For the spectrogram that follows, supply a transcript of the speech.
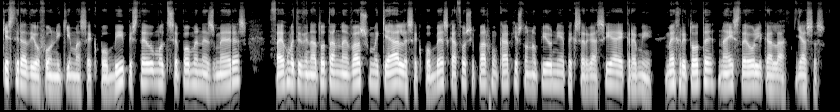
και στη ραδιοφωνική μας εκπομπή. Πιστεύουμε ότι τις επόμενες μέρες θα έχουμε τη δυνατότητα να ανεβάσουμε και άλλες εκπομπές καθώς υπάρχουν κάποιες των οποίων η επεξεργασία εκρεμεί. Μέχρι τότε να είστε όλοι καλά. Γεια σας.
